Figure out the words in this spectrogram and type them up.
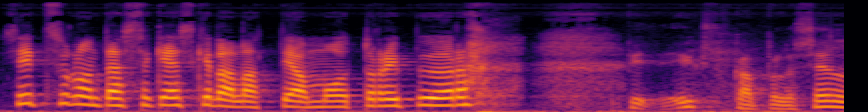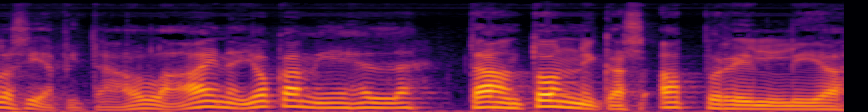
Sitten sulla on tässä keskellä lattian moottoripyörä. Yksi kappale sellaisia pitää olla aina joka miehellä. Tämä on tonnikas aprilli ja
